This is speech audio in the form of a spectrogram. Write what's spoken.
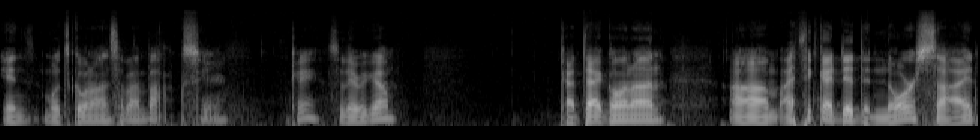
in what's going on inside my box here. Okay, so there we go. Got that going on. Um, I think I did the north side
